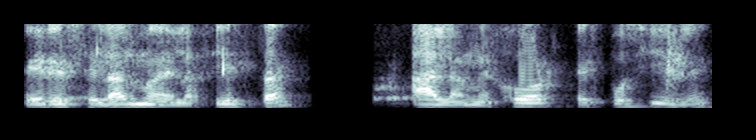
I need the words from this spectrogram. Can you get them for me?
eres el alma de la fiesta, a lo mejor es posible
